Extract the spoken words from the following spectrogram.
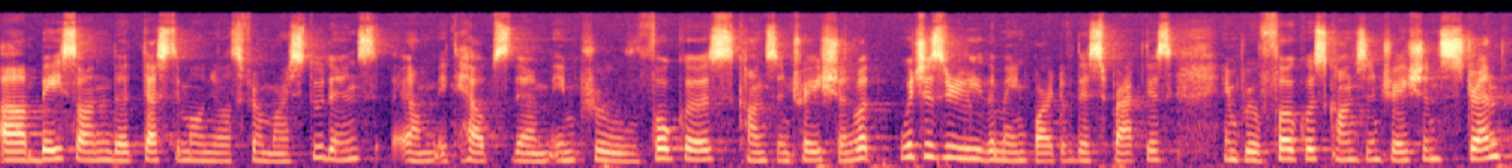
uh, based on the testimonials from our students, um, it helps them improve focus, concentration, what, which is really the main part of this practice. Improve focus, concentration, strength.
